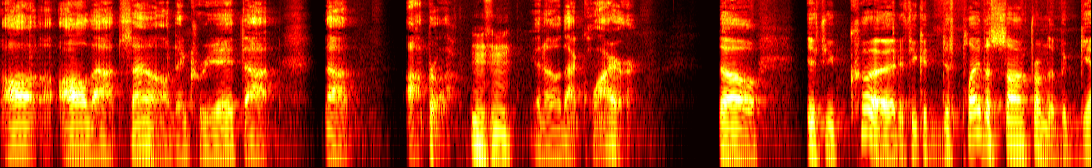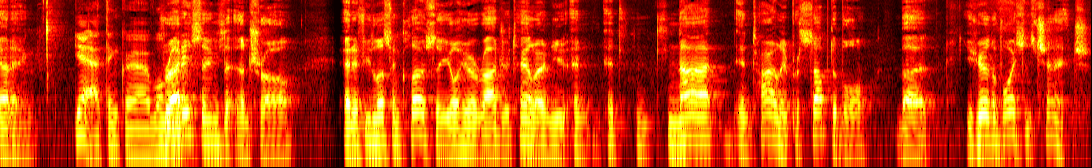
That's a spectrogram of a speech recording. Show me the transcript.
all all that sound and create that that opera, mm-hmm. you know, that choir. So if you could, if you could just play the song from the beginning, yeah i think uh, Freddie sings the intro, and if you listen closely, you'll hear Roger Taylor, and, you, and it's not entirely perceptible, but you hear the voices change.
